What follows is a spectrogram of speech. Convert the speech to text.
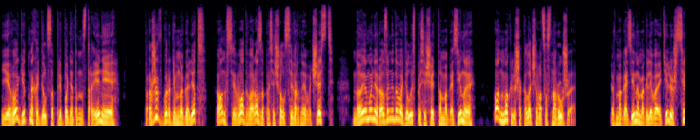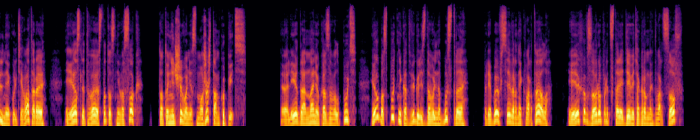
Его гид находился в приподнятом настроении. Прожив в городе много лет, он всего два раза посещал северную его часть, но ему ни разу не доводилось посещать там магазины, он мог лишь околачиваться снаружи. В магазины могли войти лишь сильные культиваторы, если твой статус невысок, то ты ничего не сможешь там купить». Ли Даннань указывал путь, и оба спутника двигались довольно быстро, прибыв в северный квартал, и их взору предстали девять огромных дворцов,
